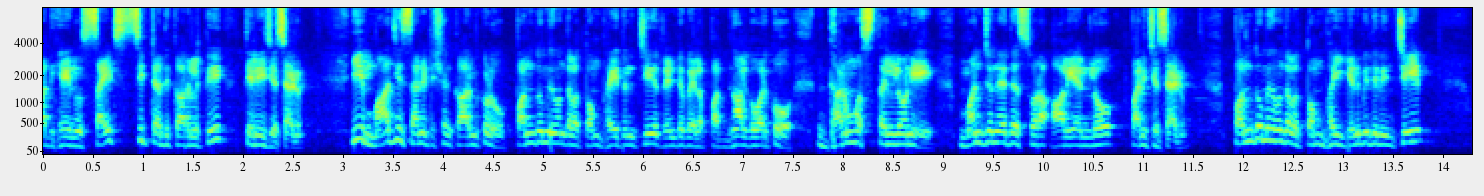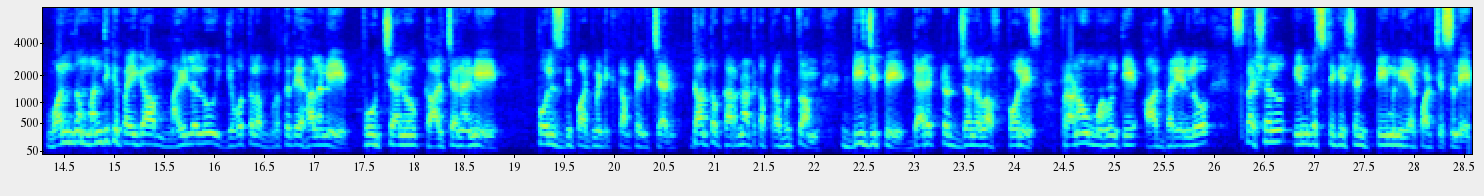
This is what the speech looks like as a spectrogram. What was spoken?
పదిహేను సైట్స్ సిట్ అధికారులకి తెలియజేశాడు. ఈ మాజీ శానిటేషన్ కార్మికుడు పంతొమ్మిది వందల తొంభై ఐదు నుంచి రెండు వేల పద్నాలుగు వరకు ధర్మస్థలిలోని మంజునేధేశ్వర ఆలయంలో పనిచేశాడు. పంతొమ్మిది వందల తొంభై ఎనిమిది నుంచి వంద మందికి పైగా మహిళలు యువతుల మృతదేహాలని పూడ్చాను కాల్చానని పోలీస్ డిపార్ట్మెంట్కి కంప్లైంట్ ఇచ్చాడు. దాంతో కర్ణాటక ప్రభుత్వం DGP director general of police Pranav Mohanty ఆధ్వర్యంలో స్పెషల్ ఇన్వెస్టిగేషన్ టీంని ఏర్పాటు చేసింది.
